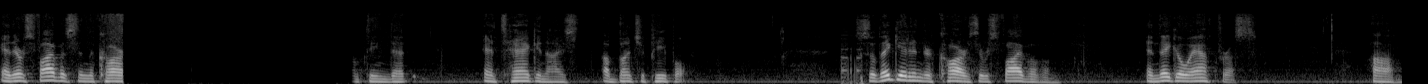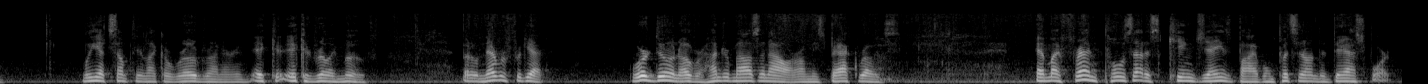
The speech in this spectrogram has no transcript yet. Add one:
And there was five of us in the car. Something that antagonized a bunch of people. So they get in their cars. There was five of them, and they go after us. Um, we had something like a Roadrunner, and it could, it could really move. But I'll never forget. We're doing over 100 miles an hour on these back roads. And my friend pulls out his King James Bible and puts it on the dashboard.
